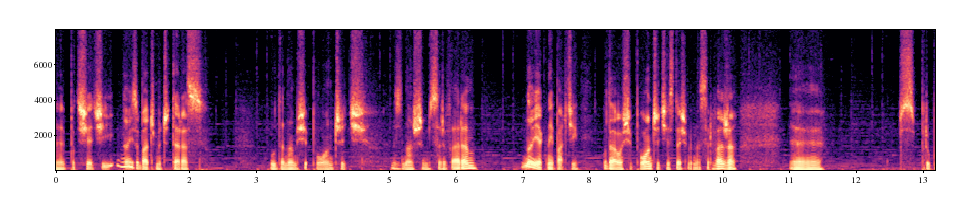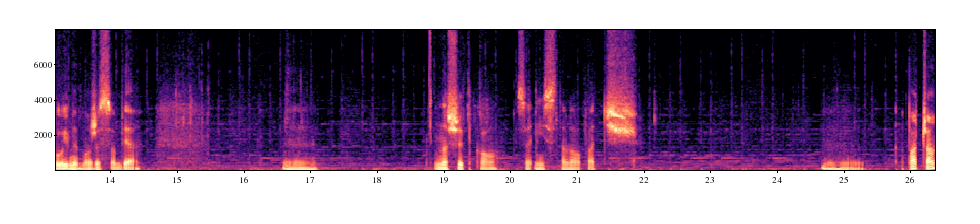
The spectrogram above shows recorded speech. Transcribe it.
e, pod sieci. No i zobaczmy, czy teraz uda nam się połączyć z naszym serwerem. No i jak najbardziej. Udało się połączyć, jesteśmy na serwerze. E, Spróbujmy może sobie e, na szybko zainstalować Apache.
